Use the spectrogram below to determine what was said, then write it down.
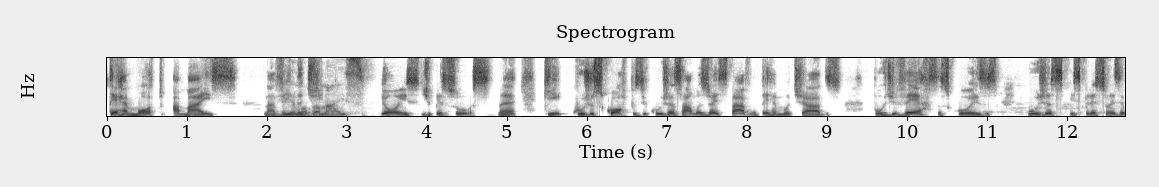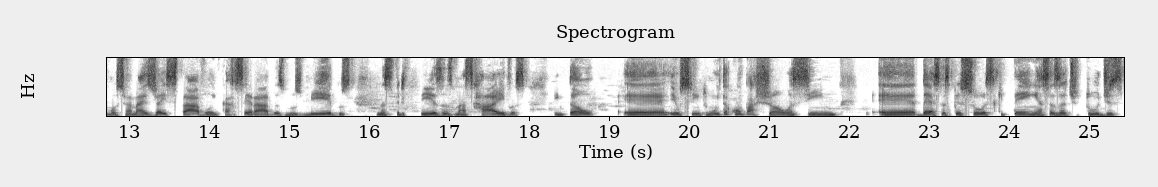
terremoto a mais na vida de milhões de pessoas, né? Que cujos corpos e cujas almas já estavam terremoteados por diversas coisas, cujas expressões emocionais já estavam encarceradas nos medos, nas tristezas, nas raivas. Então, é, eu sinto muita compaixão assim é, dessas pessoas que têm essas atitudes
